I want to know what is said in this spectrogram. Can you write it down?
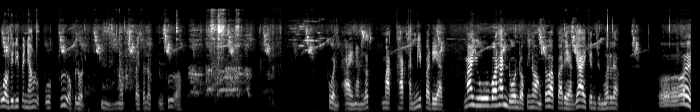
ปวกดีๆเป็นหยังลูกปูพื้อออกไปหลดอืมนับไปสลับปูพื้อออกผวนอายนั่นแล้วมักคักขันมีปลาแดกมาอยู่บ่ท่านโดนดอกพี่น้อง แต่ว่าปลาแดกย่ายจนสิหมดแล้ว โอ้ย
